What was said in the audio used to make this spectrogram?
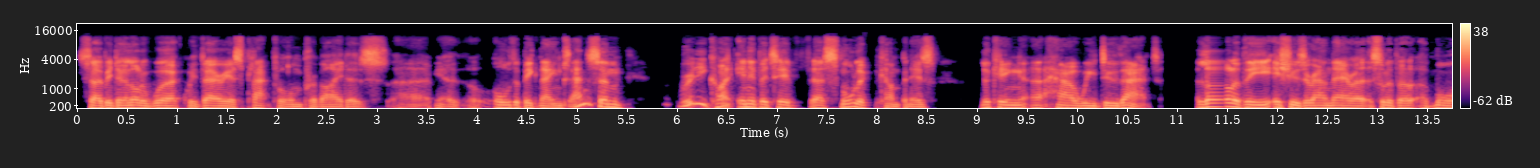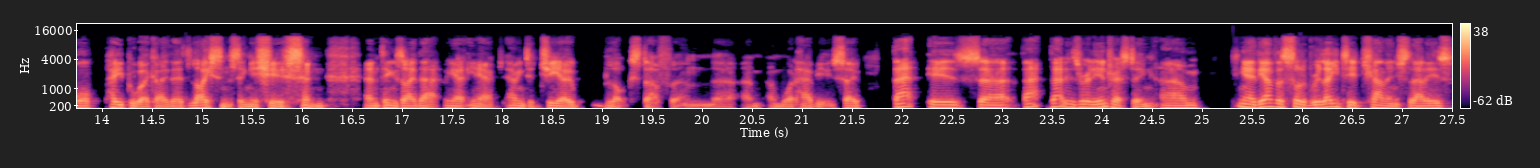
so I've been doing a lot of work with various platform providers, uh, you know, all the big names and some really quite innovative uh, smaller companies looking at how we do that. A lot of the issues around there are sort of a, a more paperwork, either licensing issues and and things like that. You know, you know having to geo block stuff and, uh, and, and what have you. So that is uh, that that is really interesting. Um, you know, the other sort of related challenge to that is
